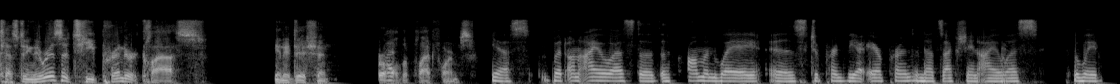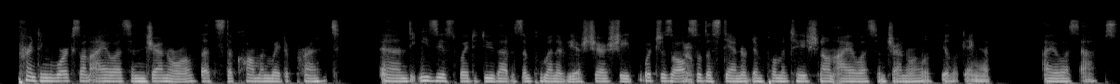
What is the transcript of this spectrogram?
testing. There is a T printer class in addition for all uh, the platforms. Yes, but on iOS, the, the common way is to print via AirPrint, and that's actually in iOS. The way printing works on iOS in general, that's the common way to print. And the easiest way to do that is implemented via ShareSheet, which is also the standard implementation on iOS in general if you're looking at iOS apps.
